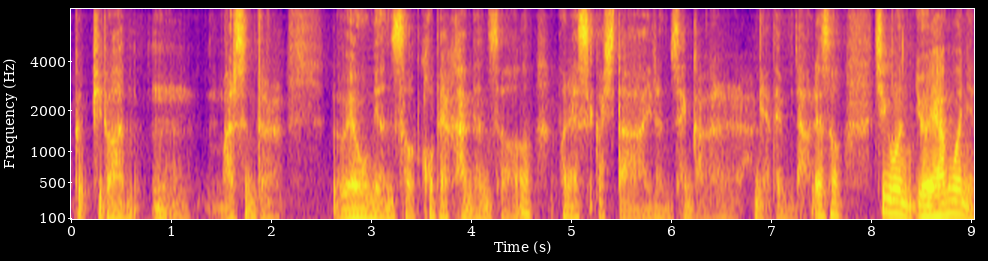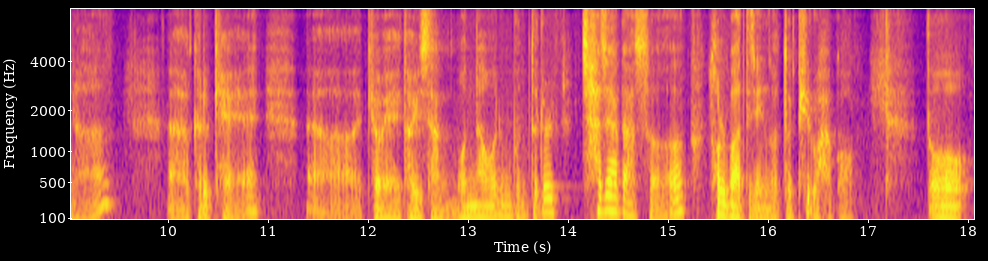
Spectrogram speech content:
그 필요한 음, 말씀들 외우면서 고백하면서 보냈을 것이다 이런 생각을 하게 됩니다. 그래서 지금은 요양원이나 어, 그렇게 어, 교회에 더 이상 못 나오는 분들을 찾아가서 돌봐드리는 것도 필요하고 또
